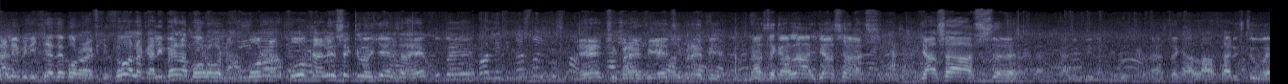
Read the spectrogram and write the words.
Καλή επιτυχία δεν μπορώ να ευχηθώ, αλλά καλημέρα μπορώ να, μπορώ να πω. Καλές εκλογές να έχουμε. Έτσι πρέπει, έτσι πρέπει. Να είστε καλά, γεια σας. Γεια σας. Καλή δύναμη. Να είστε καλά, ευχαριστούμε.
